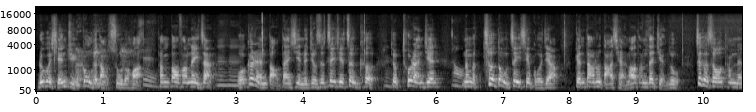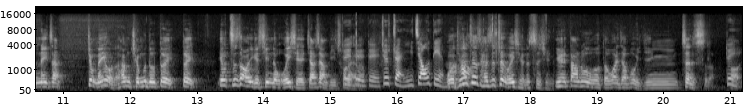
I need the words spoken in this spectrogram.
如果选举共和党输的话，他们爆发内战。我个人倒担心的就是这些政客就突然间，那么策动这些国家跟大陆打起来，然后他们再卷入，这个时候他们的内战就没有了，他们全部都对对，又制造一个新的威胁加象敌出来了。对对对，就转移焦点嘛我觉得这才是最危险的事情，因为大陆的外交部已经证实了，啊，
